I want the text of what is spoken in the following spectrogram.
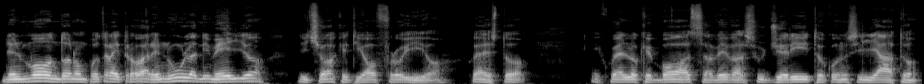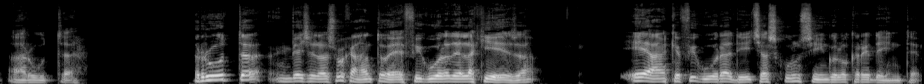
nel mondo non potrai trovare nulla di meglio di ciò che ti offro io. Questo è quello che Boaz aveva suggerito, consigliato a Ruth. Ruth, invece, dal suo canto, è figura della Chiesa e anche figura di ciascun singolo credente.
